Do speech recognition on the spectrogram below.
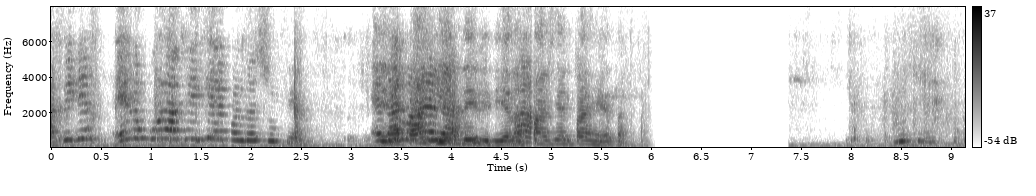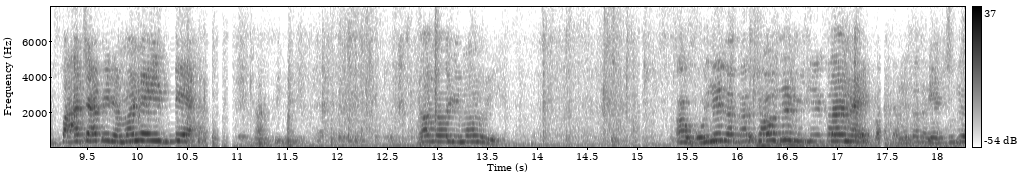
આપી દે એનો પૂરા થઈ ગયા પણ દસ રૂપિયા. એના પાંચ મારે જ દીધી. એના પાંચ એના પાંચ હતા. પાંચ આપી દે મને ઈ બે આપી દે ત્રણ ઓલી મમરી આ બોલે લગા કથાઓ દે બીજે કઈ આપ્યા પતા બે.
